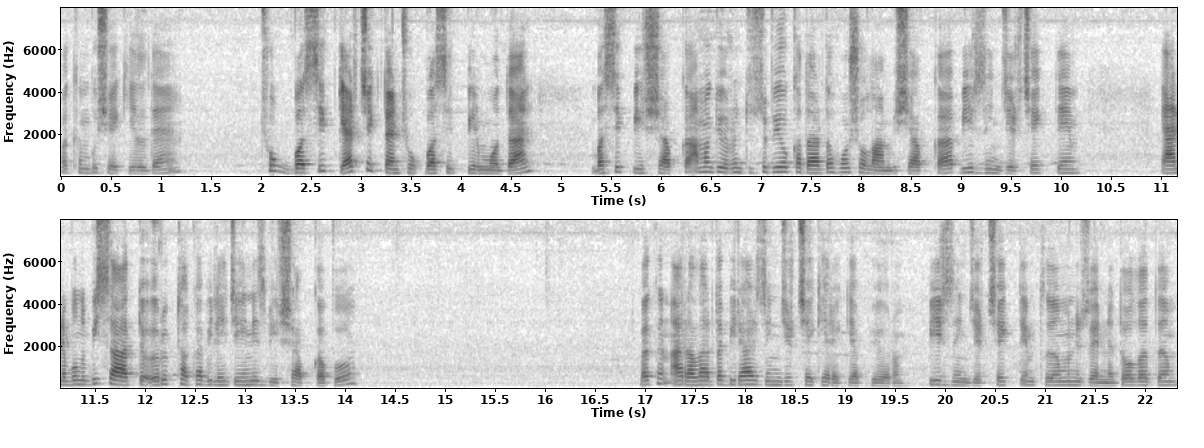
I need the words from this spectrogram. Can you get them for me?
Bakın bu şekilde. Çok basit. Gerçekten çok basit bir model. Basit bir şapka ama görüntüsü bir o kadar da hoş olan bir şapka. Bir zincir çektim. Yani bunu bir saatte örüp takabileceğiniz bir şapka bu. Bakın aralarda birer zincir çekerek yapıyorum. Bir zincir çektim, tığımın üzerine doladım.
